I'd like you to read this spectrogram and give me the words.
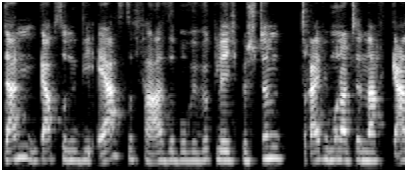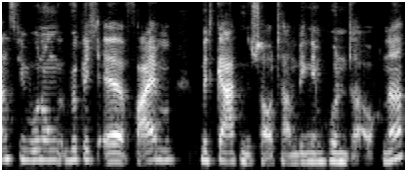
dann gab es so die erste Phase, wo wir wirklich bestimmt drei, vier Monate nach ganz vielen Wohnungen wirklich äh, vor allem mit Garten geschaut haben, wegen dem Hund auch. Ne?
